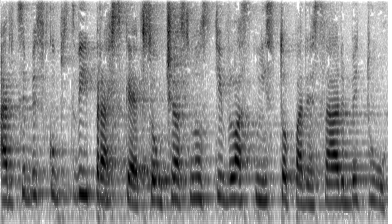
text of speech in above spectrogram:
Arcibiskupství Pražské v současnosti vlastní 150 bytů.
